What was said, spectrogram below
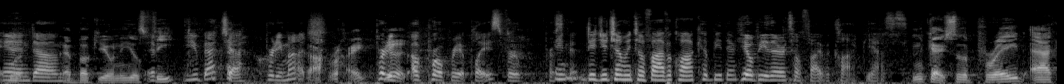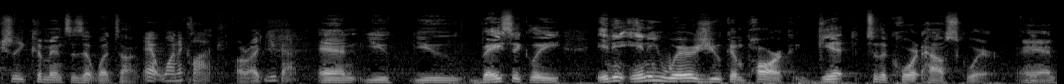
and um, at Bucky O'Neill's feet. you betcha, pretty much. All right, Pretty good. appropriate place for Prescott. And did you tell me till five o'clock he'll be there? He'll be there until five o'clock. Yes, Okay, so the parade actually commences at what time? at one o'clock. All right. You bet. And you you basically any anywheres you can park get to the courthouse square. And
